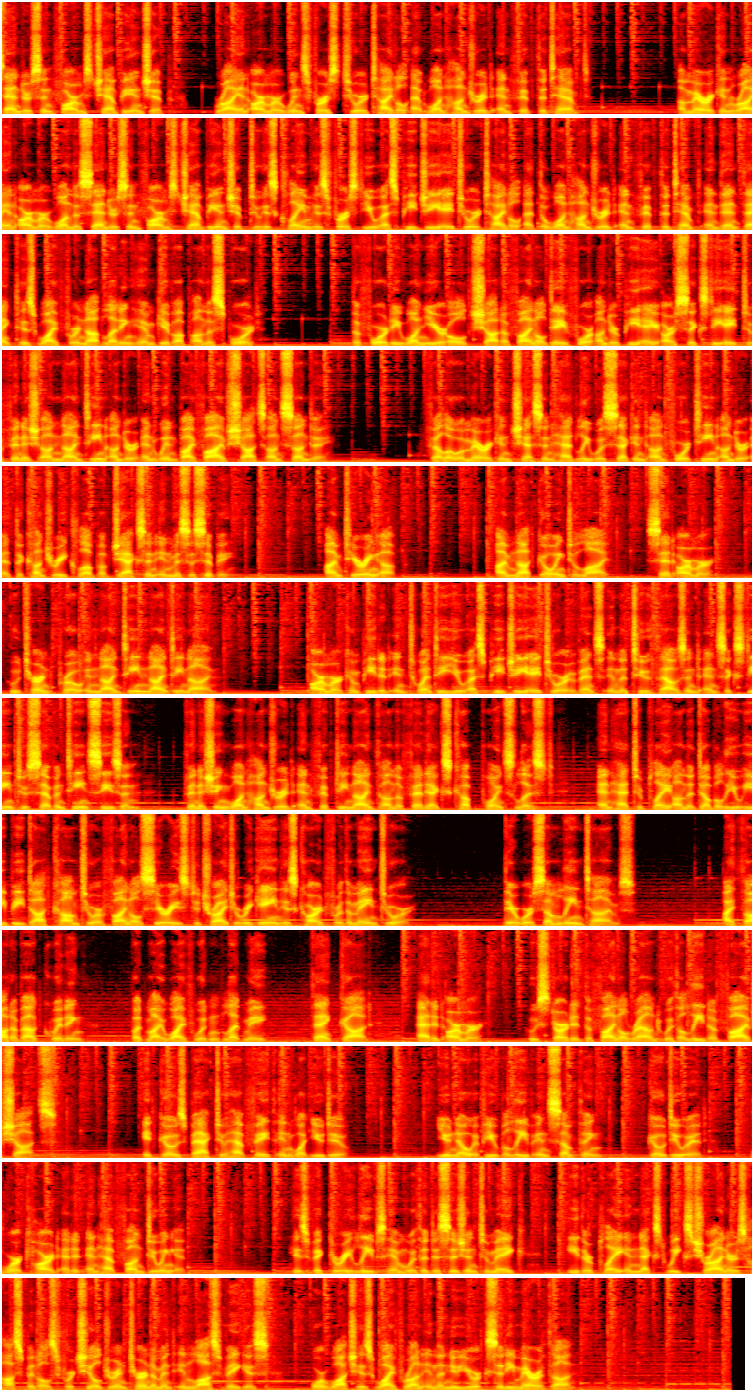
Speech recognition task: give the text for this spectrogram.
Sanderson Farms Championship, Ryan Armour wins first tour title at 105th attempt. American Ryan Armour won the Sanderson Farms Championship to his claim his first USPGA Tour title at the 105th attempt and then thanked his wife for not letting him give up on the sport. The 41-year-old shot a final day 4 under PAR 68 to finish on 19 under and win by 5 shots on Sunday. Fellow American Chesson Hadley was second on 14 under at the Country Club of Jackson in Mississippi. I'm tearing up. I'm not going to lie, said Armour, who turned pro in 1999. Armour competed in 20 USPGA Tour events in the 2016-17 season, finishing 159th on the FedEx Cup points list, and had to play on the WEB.com Tour Final Series to try to regain his card for the main tour. There were some lean times. I thought about quitting, but my wife wouldn't let me, thank God, added Armour, who started the final round with a lead of 5 shots. It goes back to have faith in what you do. You know if you believe in something, go do it, work hard at it and have fun doing it. His victory leaves him with a decision to make, either play in next week's Shriners Hospitals for Children tournament in Las Vegas, or watch his wife run in the New York City Marathon.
